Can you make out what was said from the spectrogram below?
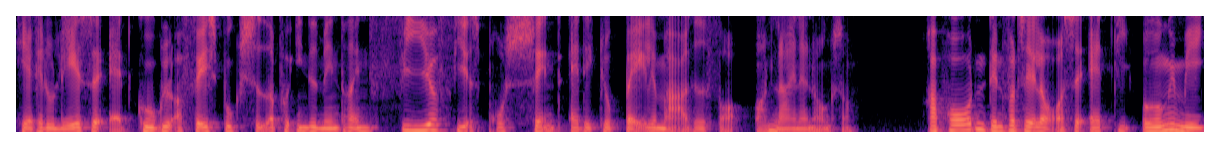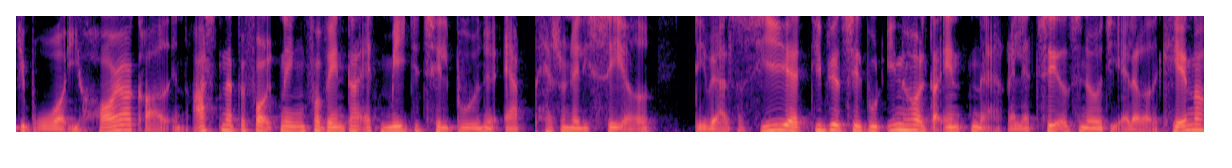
Her kan du læse, at Google og Facebook sidder på intet mindre end 84% af det globale marked for online annoncer. Rapporten den fortæller også, at de unge mediebrugere i højere grad end resten af befolkningen forventer, at medietilbudene er personaliseret. Det vil altså sige, at de bliver tilbudt indhold, der enten er relateret til noget, de allerede kender,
